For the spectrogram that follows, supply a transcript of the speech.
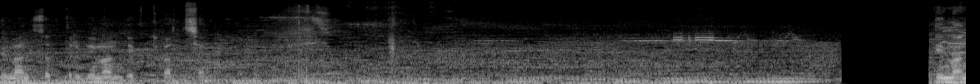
বিমান চত্বর বিমান দেখতে পাচ্ছেন। বিমান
